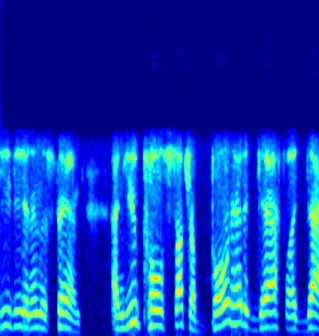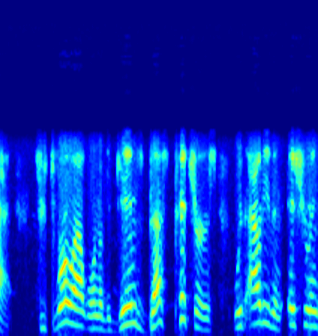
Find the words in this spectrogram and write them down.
TV and in the stands, and you pull such a boneheaded gaff like that to throw out one of the game's best pitchers without even issuing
